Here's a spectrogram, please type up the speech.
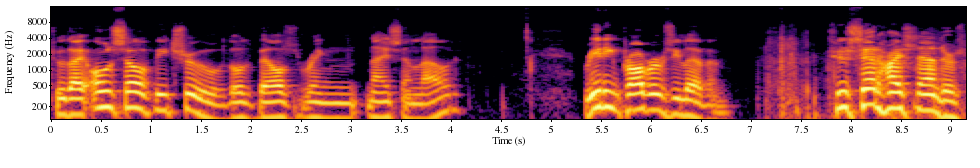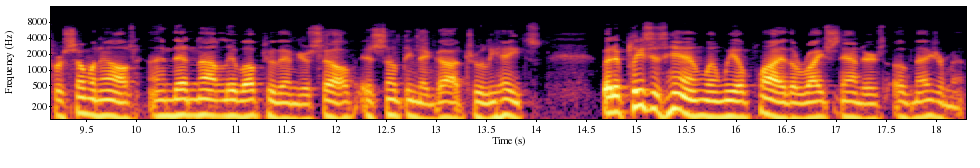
To thy own self be true. Those bells ring nice and loud. Reading Proverbs 11. To set high standards for someone else and then not live up to them yourself is something that God truly hates. But it pleases Him when we apply the right standards of measurement.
